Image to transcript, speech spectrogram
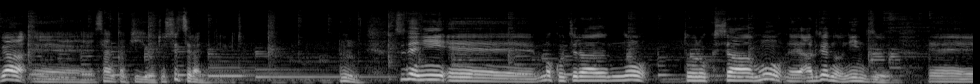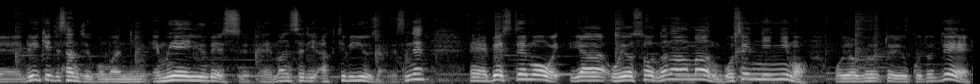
が、え、参加企業として連ねていると。うん、すでに、えまあ、こちらの登録者も、え、ある程度の人数えー、累計で35万人 MAU ベース、えー、マンスリーアクティブユーザーですね、えー、ベースでもやおよそ7万5千人にも及ぶということで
